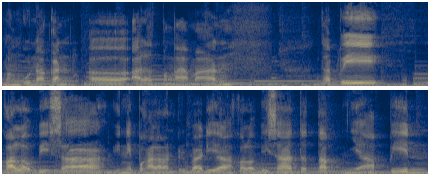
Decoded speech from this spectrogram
menggunakan uh, alat pengaman. Tapi kalau bisa ini pengalaman pribadi ya kalau bisa tetap nyiapin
